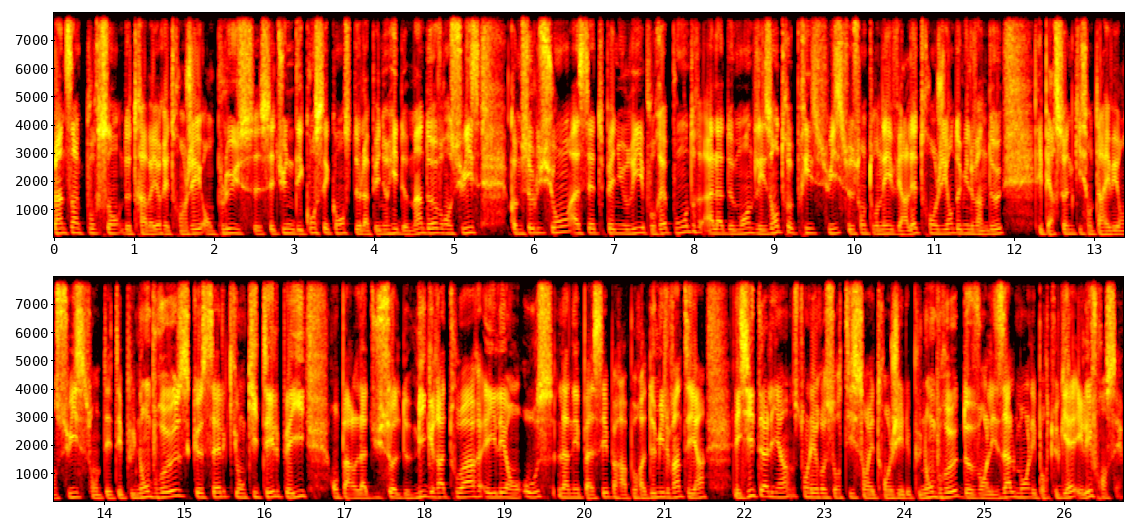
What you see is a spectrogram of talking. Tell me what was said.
25% de travailleurs étrangers en plus. C'est une des conséquences de la pénurie de main-d'œuvre en Suisse. Comme solution à cette pénurie et pour répondre à la demande, les entreprises suisses se sont tournées vers l'étranger en 2022. Les personnes qui sont arrivées en Suisse ont été plus nombreuses que celles qui ont quitté le pays. On parle là du solde migratoire et il est en hausse l'année passée par rapport à 2021. Les Italiens sont les ressortissants étrangers les plus nombreux devant les Allemands, les Portugais et les Français.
